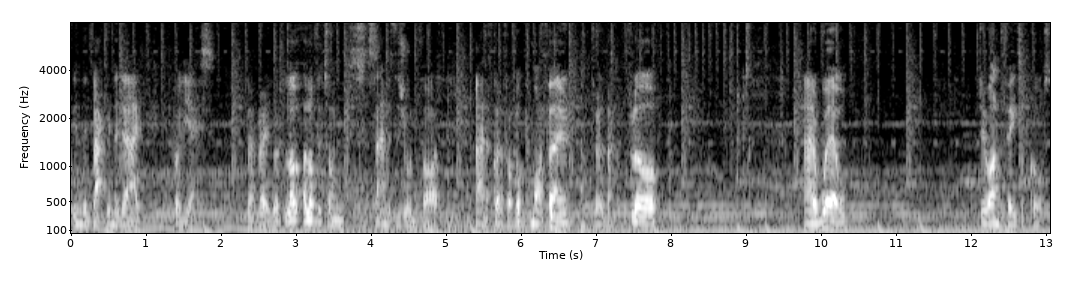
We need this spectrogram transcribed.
in the back in the day. But yes, very good. I love the tongue, same as the Jordan 5. And I've got to look for my phone, throw the back on the floor. And I will do on feet, of course,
